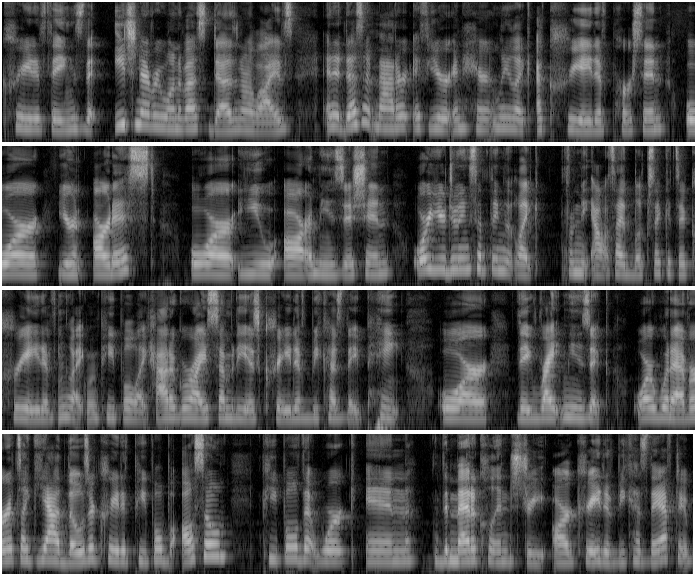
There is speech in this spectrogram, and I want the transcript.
creative things that each and every one of us does in our lives. And it doesn't matter if you're inherently like a creative person or you're an artist or you are a musician or you're doing something that like from the outside looks like it's a creative thing. Like when people like categorize somebody as creative because they paint or they write music or whatever. It's like, yeah, those are creative people, but also people that work in the medical industry are creative because they have to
